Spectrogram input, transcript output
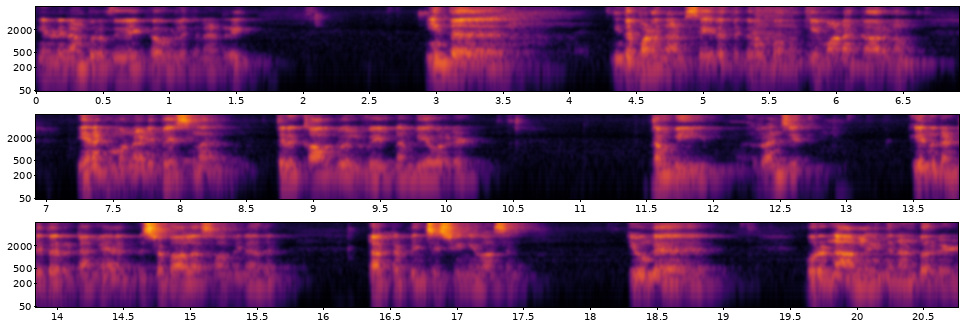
என்னுடைய நண்பர் விவேக் அவர்களுக்கு நன்றி. இந்த இந்த படம் நான் செய்கிறதுக்கு ரொம்ப முக்கியமான காரணம் எனக்கு முன்னாடி பேசின திரு கால்வெல் வேல் நம்பி அவர்கள். தம்பி ரஞ்சித் இன்னும் ரெண்டு பேர் இருக்காங்க. மிஸ்டர் பாலா சுவாமிநாதன் டாக்டர் பிஞ்சி ஸ்ரீனிவாசன். இவங்க ஒரு நாலு இந்த நண்பர்கள்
